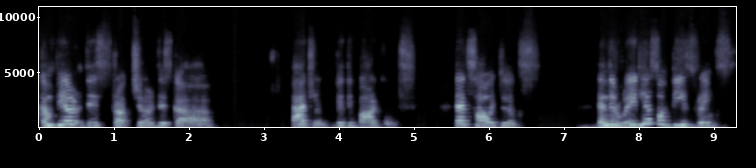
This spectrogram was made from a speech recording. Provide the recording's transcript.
compare this structure, this uh, pattern with the barcodes. That's how it looks. Then the radius of these rings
